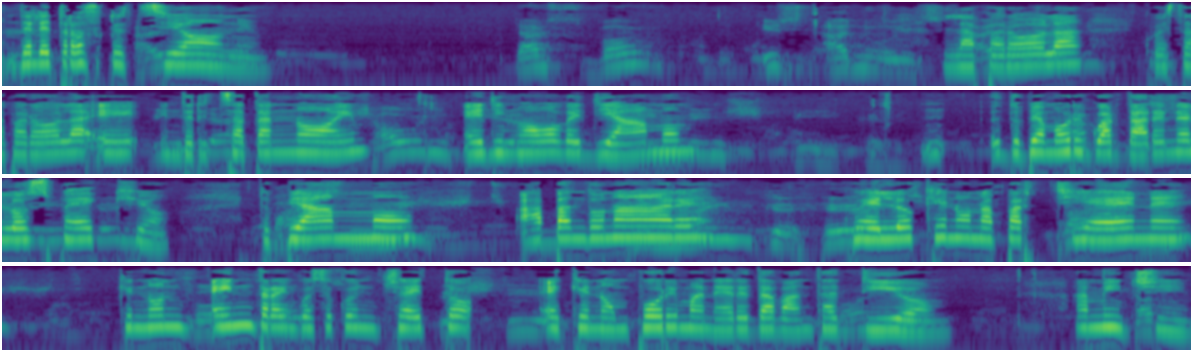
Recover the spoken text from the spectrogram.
delle trasgressioni. La parola, questa parola è indirizzata a noi e di nuovo vediamo, dobbiamo riguardare nello specchio, dobbiamo abbandonare quello che non appartiene, che non entra in questo concetto e che non può rimanere davanti a Dio. Amici,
